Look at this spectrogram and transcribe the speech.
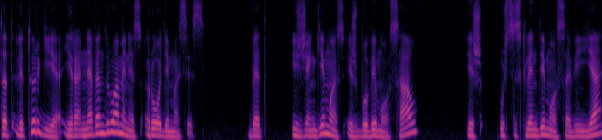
Tad liturgija yra ne bendruomenės rodimasis, bet išžengimas iš buvimo savo, iš užsisklendimo savyje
